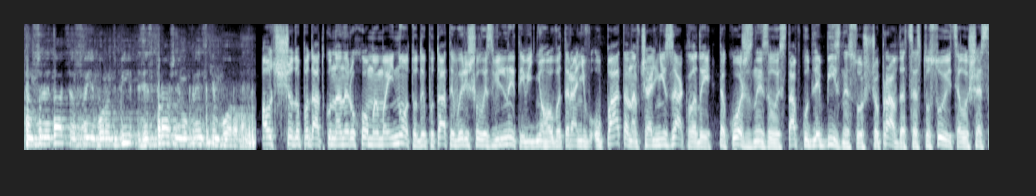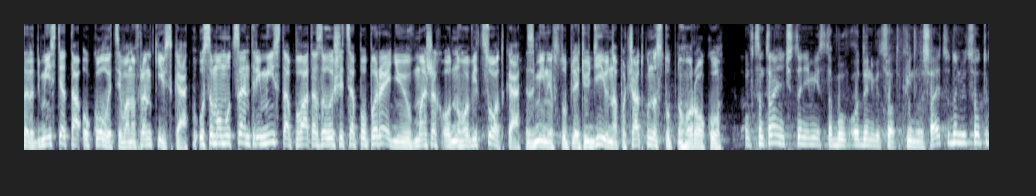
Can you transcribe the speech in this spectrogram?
консолідація у своїй боротьбі зі справжнім українським ворогом. А от щодо податку на нерухоме майно, то депутати вирішили звільнити від нього ветеранів УПА та навчальні заклади. Також знизили ставку для бізнесу. Щоправда, це стосується лише середмістя та околиць Івано-Франківська. У самому центрі міста плата залишиться попередньою в межах 1%. Зміни вступлять у дію на початку наступного року. В центральній частині міста був 1%, він лишається 1%.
